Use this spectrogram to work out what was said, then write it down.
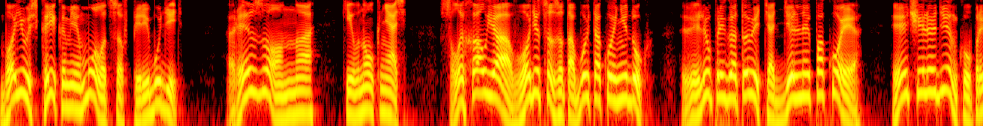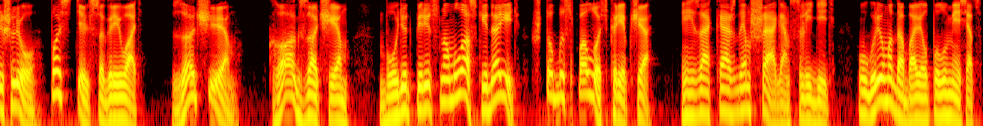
Боюсь криками молодцев перебудить». «Резонно», — кивнул князь. «Слыхал я, водится за тобой такой недуг. Велю приготовить отдельные покои. И челядинку пришлю, постель согревать». «Зачем?» «Как зачем? Будет перед сном ласки дарить, чтобы спалось крепче». «И за каждым шагом следить», — угрюмо добавил полумесяц.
